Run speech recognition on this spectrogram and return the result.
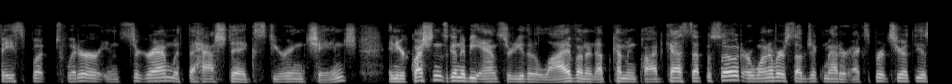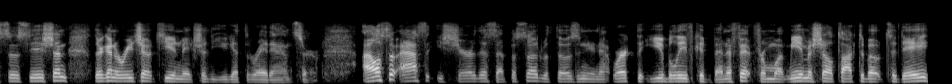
Facebook, Twitter, or Instagram with the hashtag steering change. And your question is going to be answered either live on an upcoming podcast episode or one of our subject matter experts here at the association. They're going to reach out to you and make sure that you get the right answer. I also ask that you share this episode with those in your network that you believe could benefit from what me and Michelle talked about today,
